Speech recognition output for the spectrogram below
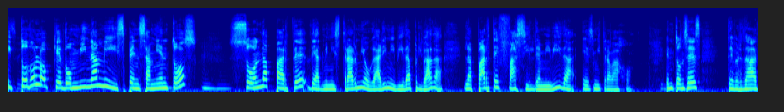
y todo lo que domina mis pensamientos son la parte de administrar mi hogar y mi vida privada. La parte fácil de mi vida es mi trabajo. Entonces, de verdad,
